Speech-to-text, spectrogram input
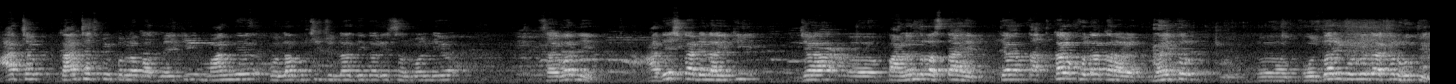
आजच्या कालच्याच पेपरला बातमी आहे की मान्य कोल्हापूरचे जिल्हाधिकारी सन्माननीय साहेबांनी आदेश काढलेला आहे की ज्या पाणंद रस्ता आहेत त्या तात्काळ खुला कराव्यात. नाहीतर फौजदारी गुन्हे दाखल होतील.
